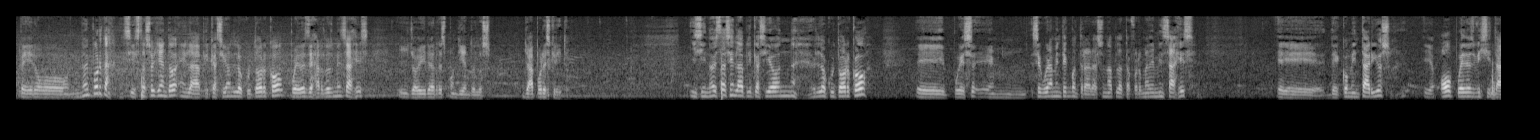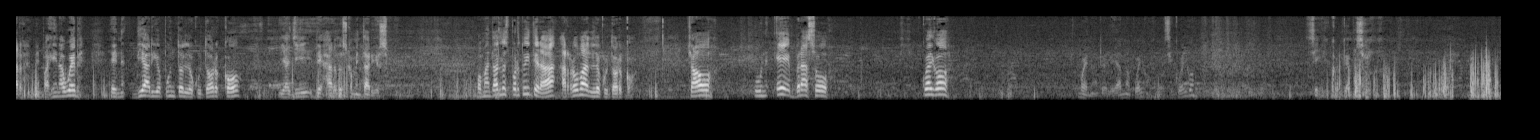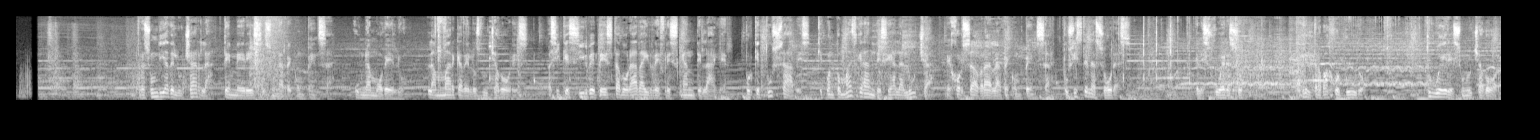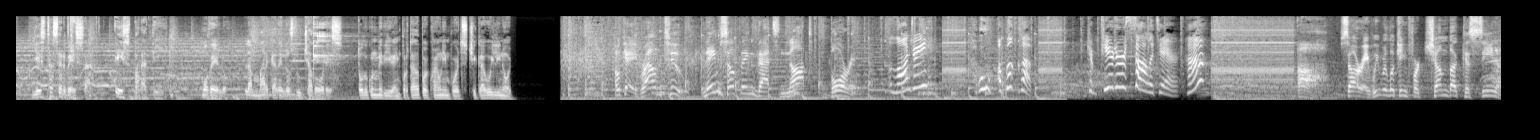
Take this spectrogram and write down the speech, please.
Pero no importa, si estás oyendo en la aplicación Locutorco puedes dejar los mensajes y yo iré respondiéndolos ya por escrito. Y si no estás en la aplicación Locutorco, eh, pues em, seguramente encontrarás una plataforma de mensajes, eh, de comentarios, o puedes visitar mi página web en diario.locutorco y allí dejar los comentarios. O mandarlos por Twitter a arroba locutorco. Chao, un e-brazo. Cuelgo. Bueno, en realidad no cuelgo. ¿O sí cuelgo? Sí, colgamos. Tras un día de lucharla, te mereces una recompensa, una modelo, la marca de los luchadores. Así que sírvete esta dorada y refrescante lager, porque tú sabes que cuanto más grande sea la lucha, mejor sabrá la recompensa. Pusiste las horas, el esfuerzo, el trabajo duro. Tú eres un luchador y esta cerveza es para ti. Modelo, la marca de los luchadores. Todo con medida, importada por Crown Imports, Chicago, Illinois. Okay, round two. Name something that's not boring. A laundry? Ooh, a book club. Computer solitaire, huh? Ah, sorry, we were looking for Chumba Casino.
